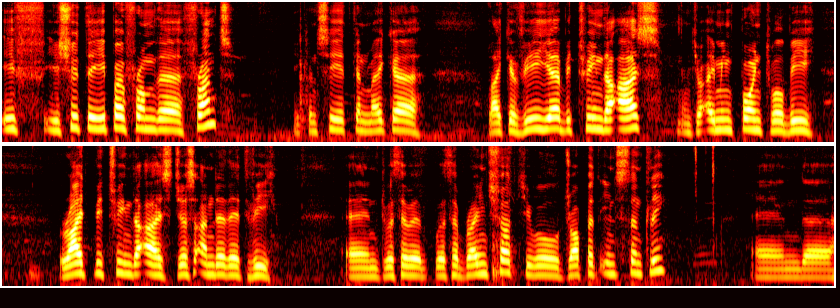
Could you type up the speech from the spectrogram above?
If you shoot the hippo from the front, you can see it can make a like a V here between the eyes. And your aiming point will be right between the eyes, just under that V and with a with a brain shot you will drop it instantly and uh,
